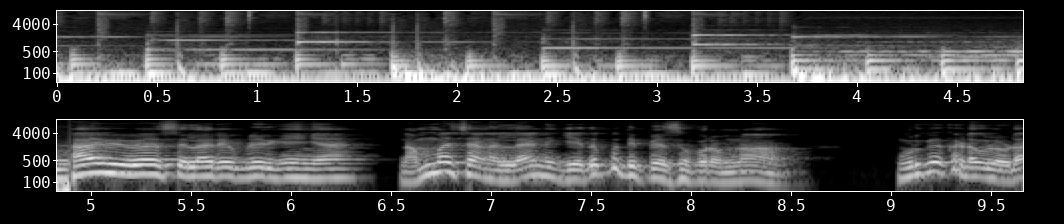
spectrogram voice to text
ஹாய் விவாஸ் எல்லோரும் எப்படி இருக்கீங்க? நம்ம சேனலில் இன்றைக்கி எதை பற்றி பேச போகிறோம்னா முருக கடவுளோட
